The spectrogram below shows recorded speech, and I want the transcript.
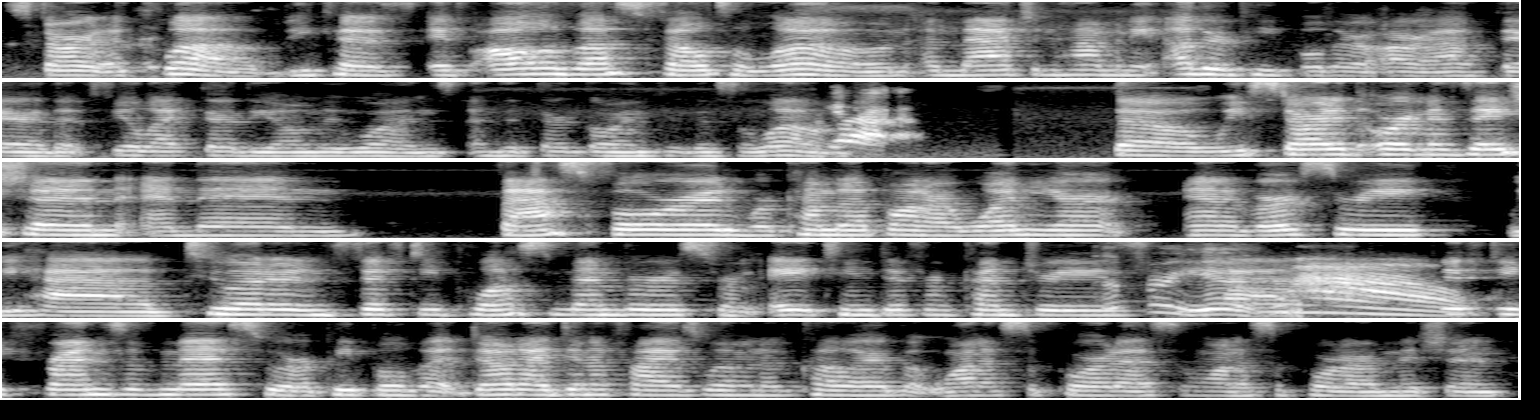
start a club because if all of us felt alone, imagine how many other people there are out there that feel like they're the only ones and that they're going through this alone. Yeah. So we started the organization and then fast forward, we're coming up on our one year anniversary. We have 250 plus members from 18 different countries. Good for you. We have Wow. 50 friends of Miss who are people that don't identify as women of color but want to support us and want to support our mission.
